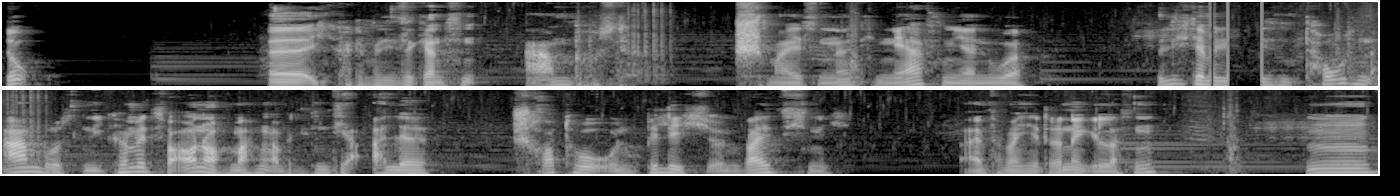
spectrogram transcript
So. Äh, ich könnte mal diese ganzen Armbrüste schmeißen, ne? Die nerven ja nur. Will ich denn mit diesen 1000 Armbrüsten? Die können wir zwar auch noch machen, aber die sind ja alle Schrotto und billig und weiß ich nicht. Einfach mal hier drinnen gelassen. Hm.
